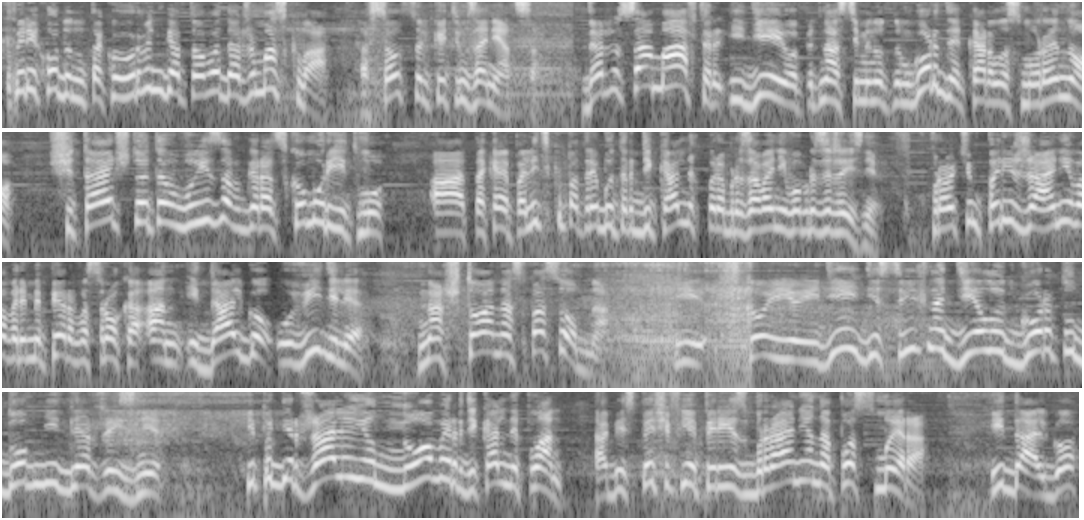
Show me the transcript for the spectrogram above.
К переходу на такой уровень готова даже Москва. Осталось только этим заняться. Даже сам автор идеи о 15-минутном городе Карлос Морено считает, что это вызов городскому ритму, а такая политика потребует радикальных преобразований в образе жизни. Впрочем, парижане во время первого срока Ан Идальго увидели, на что она способна, и что ее идеи действительно делают город удобнее для жизни, и поддержали ее новый радикальный план, обеспечив ей переизбрание на пост мэра. Идальго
